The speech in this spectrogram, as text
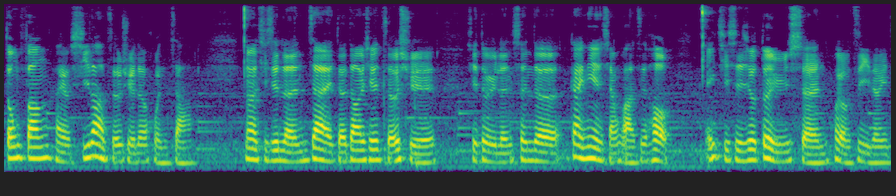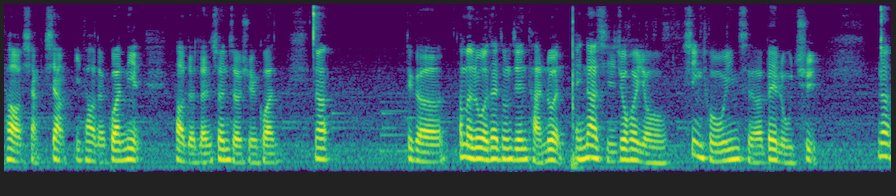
东方还有希腊哲学的混杂。那其实人在得到一些哲学、一些对于人生的概念、想法之后，诶，其实就对于神会有自己的一套想象、一套的观念、一套的人生哲学观。那这个他们如果在中间谈论，诶，那其实就会有信徒因此而被掳去。那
